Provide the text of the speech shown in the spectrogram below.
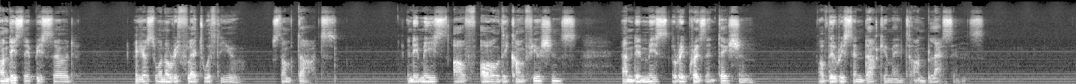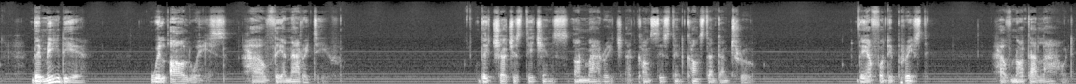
On this episode, I just want to reflect with you some thoughts in the midst of all the confusions and the misrepresentation of the recent document on blessings. The media will always have their narrative. The church's teachings on marriage are consistent, constant, and true. Therefore, the priest have not allowed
